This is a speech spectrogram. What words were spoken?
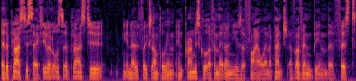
it applies to safety, but it also applies to, you know, for example, in, in primary school, often they don't use a file and a punch. I've often been the first,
